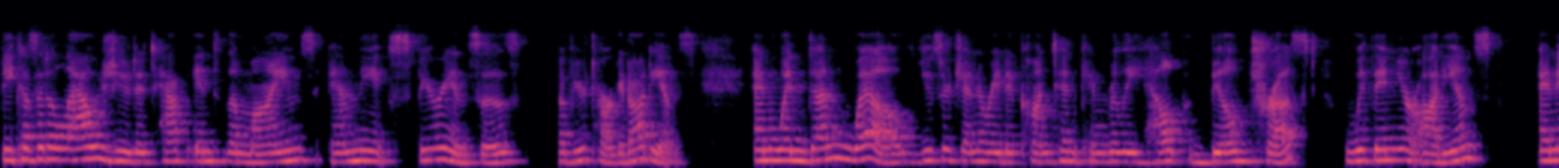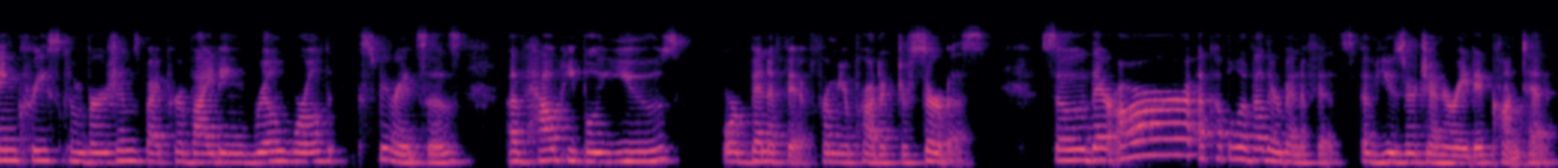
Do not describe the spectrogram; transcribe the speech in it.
Because it allows you to tap into the minds and the experiences of your target audience. And when done well, user generated content can really help build trust within your audience and increase conversions by providing real world experiences of how people use or benefit from your product or service. So there are a couple of other benefits of user generated content.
